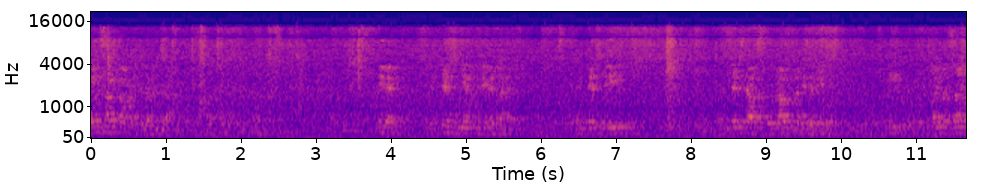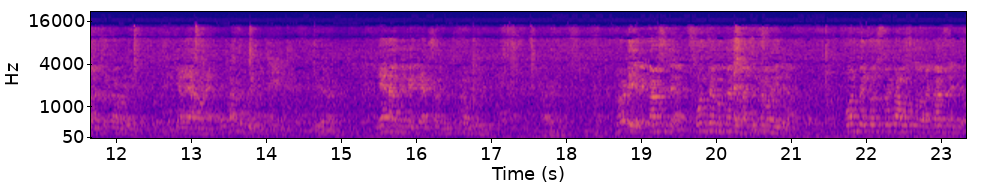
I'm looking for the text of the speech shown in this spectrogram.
ಐವತ್ತು ಸಾವಿರ ತಗೊಂಡಿದ್ದೆ ಲಂಚ ನೀವೇ ಡಿ ಅಂತ ನೀವೇ ತಾನೆ. ವೆಂಕಟೇಶ್ ಡಿ ವೆಂಕಟೇಶ್ ದಾಸ್ ದುರ್ಗಾಪುರದಲ್ಲಿದೆ ನೀವು. ಐವತ್ತು ಸಾವಿರ ಲಂಚ ತಗೊಂಡಿದ್ದೆ ಇದಕ್ಕೆಲ್ಲ ಯಾವ ಮನೆ ಏನಾಗಬೇಕು ಈ ಟ್ಯಾಕ್ಸ್ ಲಂಚ ನೋಡಿ ರೆಕಾರ್ಡ್ಸ್ ಇದೆ. ಫೋನ್ ಪೇ ಮುಖಾಂತರ ಲಂಚ ತಗೊಂಡಿದ್ದೀರಾ? ಫೋನ್ ಪೇ ತೋರಿಸ್ಬೇಕಾ? ಅವ್ರದ್ದು ರೆಕಾರ್ಡ್ಸ್ ಹಾ?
